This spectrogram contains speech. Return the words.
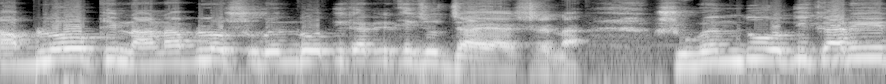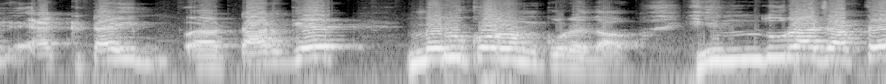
নামলো কি না নামলো শুভেন্দু অধিকারীর কিছু যায় আসে না। শুভেন্দু অধিকারীর একটাই টার্গেট মেরুকরণ করে দাও। হিন্দুরা যাতে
